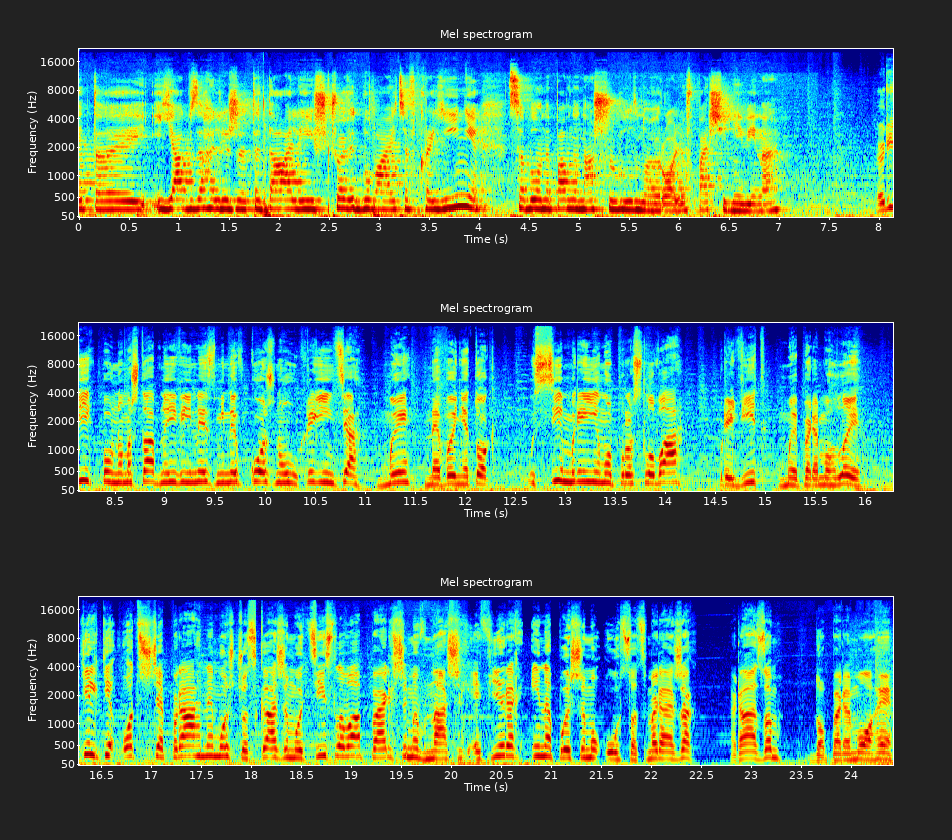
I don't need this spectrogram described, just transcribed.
йти, як взагалі жити далі, що відбувається в країні. Це було напевно нашою головною ролью в перші дні війни. Рік повномасштабної війни змінив кожного українця. Ми не виняток. Усі мріємо про слова Привіт, ми перемогли. Тільки от ще прагнемо, що скажемо ці слова першими в наших ефірах і напишемо у соцмережах разом до перемоги.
